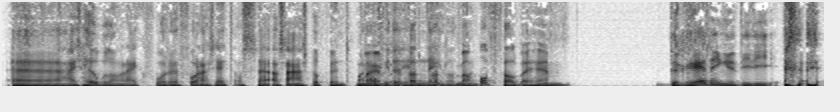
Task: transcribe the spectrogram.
Eh, hij is heel belangrijk voor, eh, voor AZ als, eh, als aanspeelpunt. Maar, of je dat in wat, Nederland... wat me kan- opvalt bij hem... de reddingen die hij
